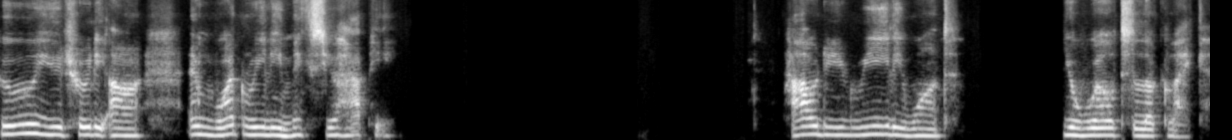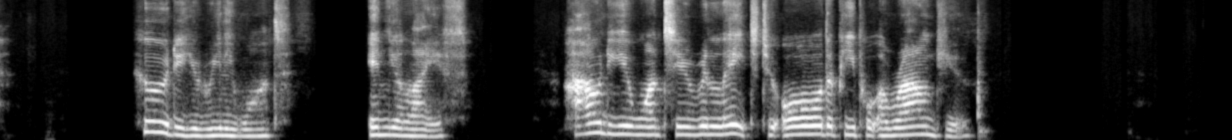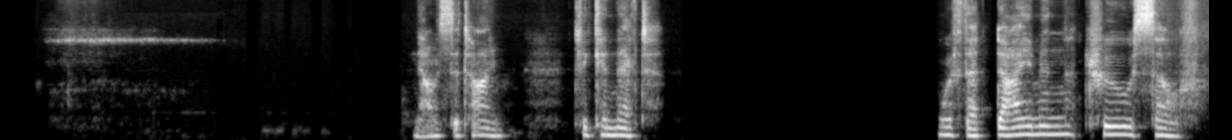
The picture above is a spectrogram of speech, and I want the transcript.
who you truly are, and what really makes you happy. How do you really want your world to look like? Who do you really want in your life? How do you want to relate to all the people around you? Now is the time to connect with that diamond true self.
